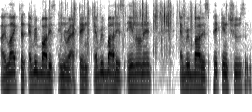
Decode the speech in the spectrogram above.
I like that everybody's interacting. Everybody's in on it. Everybody's picking, choosing.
